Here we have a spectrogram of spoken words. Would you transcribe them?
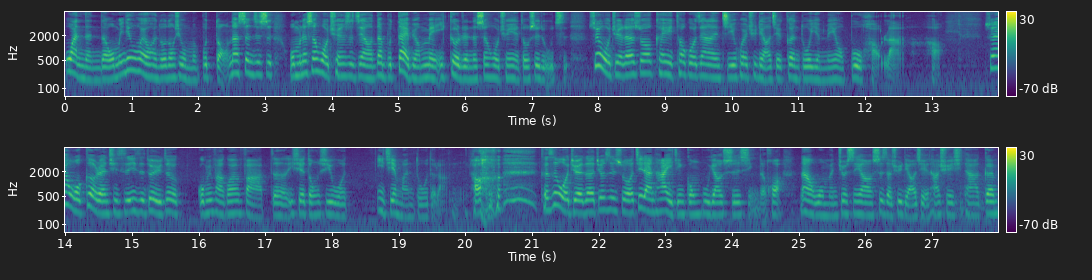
万能的，我们一定会有很多东西我们不懂，那甚至是我们的生活圈是这样，但不代表每一个人的生活圈也都是如此。所以我觉得说可以透过这样的机会去了解更多，也没有不好啦。好，虽然我个人其实一直对于这个国民法官法的一些东西，我。意见蛮多的啦，好，可是我觉得就是说，既然他已经公布要施行的话，那我们就是要试着去了解他、学习他，跟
